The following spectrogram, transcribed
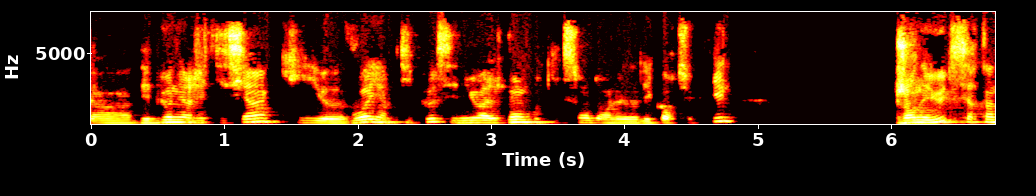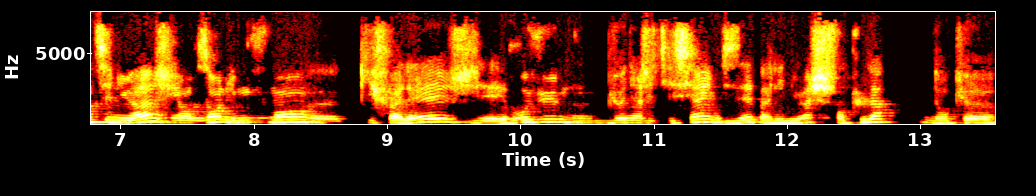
un, des bioénergéticiens qui euh, voient un petit peu ces nuages d'ombre qui sont dans le, les corps subtils J'en ai eu de certains de ces nuages et en faisant les mouvements euh, qu'il fallait, j'ai revu mon bioénergéticien, il me disait bah, les nuages sont plus là. Donc euh,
